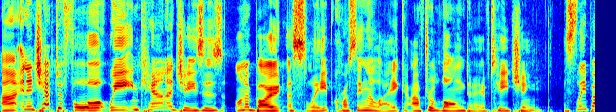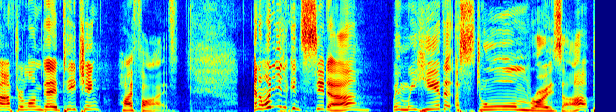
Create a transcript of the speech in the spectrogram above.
Uh, and in chapter 4, we encounter Jesus on a boat asleep crossing the lake after a long day of teaching. Asleep after a long day of teaching? High five. And I want you to consider when we hear that a storm rose up,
